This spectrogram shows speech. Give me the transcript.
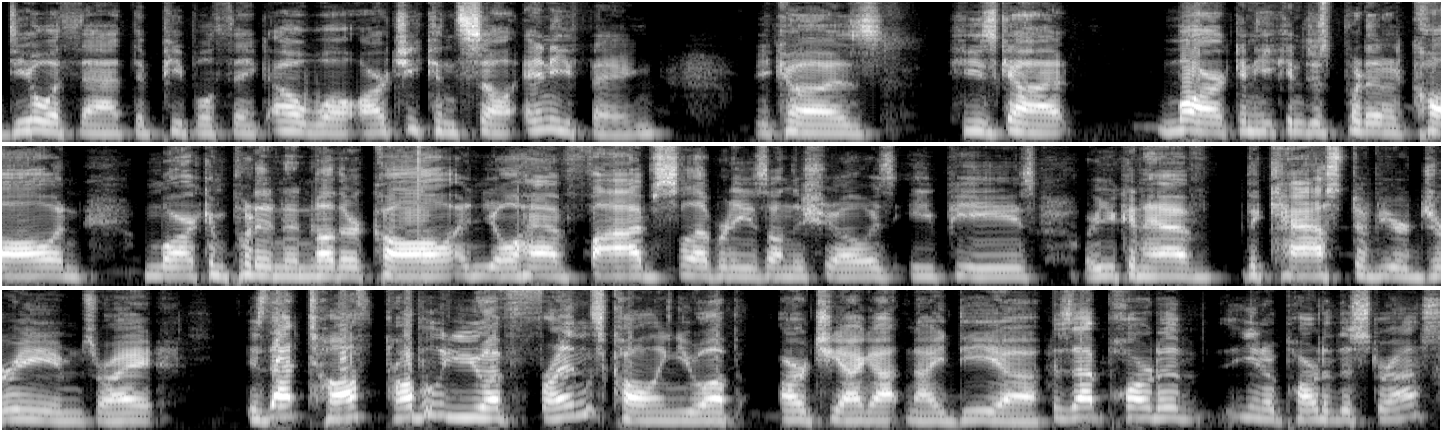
deal with that. That people think, oh well, Archie can sell anything because he's got Mark, and he can just put in a call, and Mark can put in another call, and you'll have five celebrities on the show as EPs, or you can have the cast of your dreams, right? Is that tough? Probably you have friends calling you up, Archie. I got an idea. Is that part of you know part of the stress?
